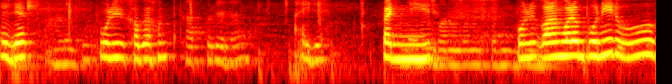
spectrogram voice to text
এই যে, পনির খাব এখন। এই যে, পনির। পনির, গরম গরম পনির ও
